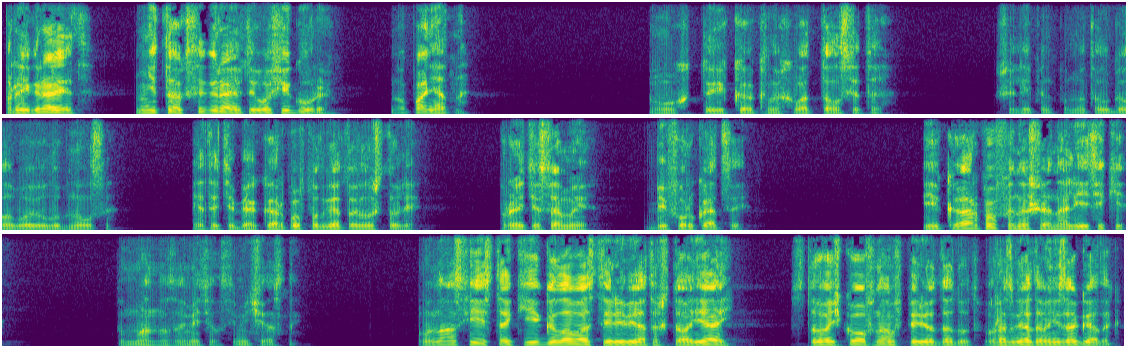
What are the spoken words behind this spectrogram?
Проиграет, не так сыграют его фигуры. Ну, понятно. Ух ты, как нахватался-то. Шелепин помотал головой и улыбнулся. Это тебя Карпов подготовил, что ли? Про эти самые бифуркации. И Карпов, и наши аналитики, туманно заметил Семичастный. У нас есть такие головастые ребята, что ай-яй, сто очков нам вперед дадут в разгадывании загадок.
